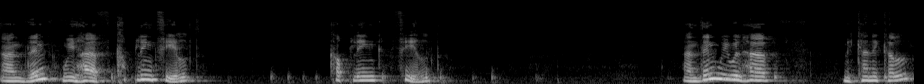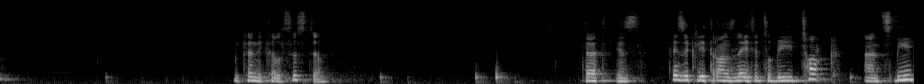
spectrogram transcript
and then we have coupling field coupling field. And then we will have mechanical mechanical system that is physically translated to be torque and speed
